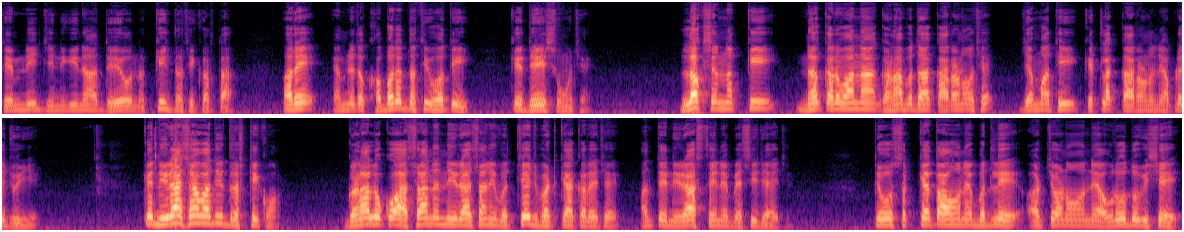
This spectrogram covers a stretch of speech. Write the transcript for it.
તેમની જિંદગીના ધ્યેયો નક્કી જ નથી કરતા. અરે, એમને તો ખબર જ નથી હોતી કે ધ્યેય શું છે. લક્ષ્ય નક્કી ન કરવાના ઘણા બધા કારણો છે, જેમાંથી કેટલાક કારણોને આપણે જોઈએ. કે નિરાશાવાદી દૃષ્ટિકોણ ઘણા લોકો આશા અને નિરાશાની વચ્ચે જ ભટક્યા કરે છે, અંતે નિરાશ થઈને બેસી જાય છે. તેઓ શક્યતાઓને બદલે અડચણો અને અવરોધો વિશે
